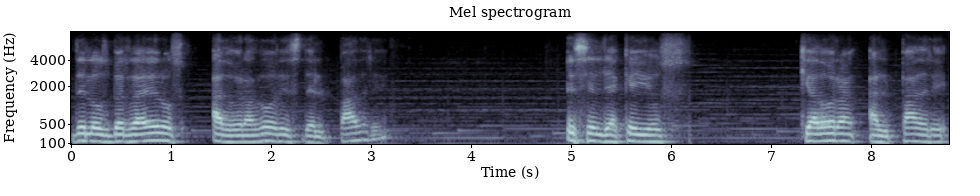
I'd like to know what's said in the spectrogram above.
de los verdaderos adoradores del Padre es el de aquellos que adoran al Padre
